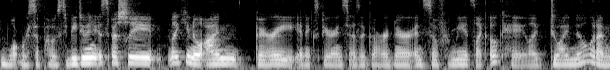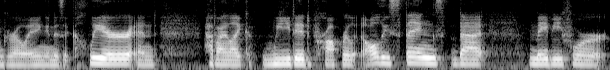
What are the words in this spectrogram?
what we're supposed to be doing especially like you know i'm very inexperienced as a gardener. And so for me it's like okay like do i know what i'm growing? And is it clear? And have i like weeded properly? All these things that maybe for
